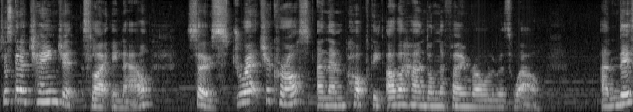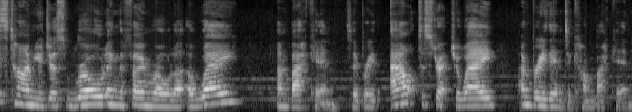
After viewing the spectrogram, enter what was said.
Just going to change it slightly now. So stretch across and then pop the other hand on the foam roller as well. And this time you're just rolling the foam roller away and back in. So breathe out to stretch away and breathe in to come back in.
